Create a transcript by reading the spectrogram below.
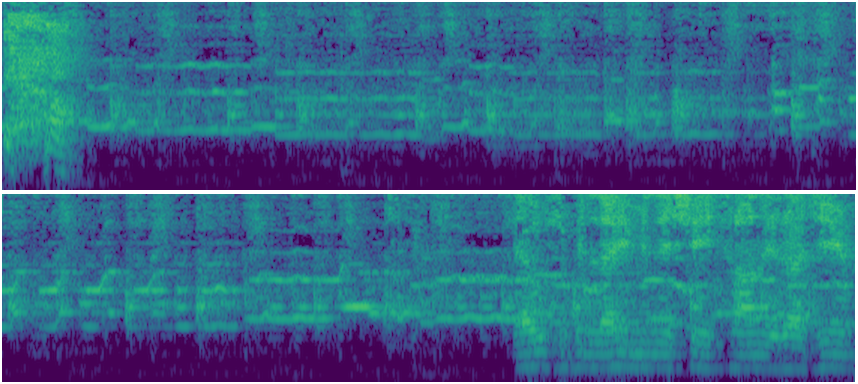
Euzu billahi mineşşeytanirracim.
